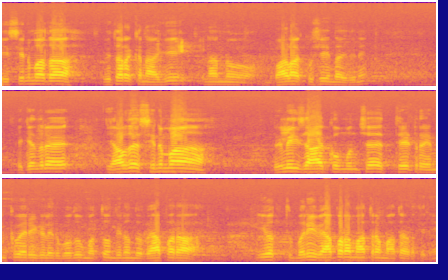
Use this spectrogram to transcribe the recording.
ಈ ಸಿನಿಮಾದ ವಿತರಕನಾಗಿ ನಾನು ಭಾಳ ಖುಷಿಯಿಂದ ಇದ್ದೀನಿ. ಏಕೆಂದರೆ ಯಾವುದೇ ಸಿನಿಮಾ ರಿಲೀಸ್ ಆಗೋಕ್ಕೂ ಮುಂಚೆ ಥಿಯೇಟ್ರ್ ಎನ್ಕ್ವೈರಿಗಳಿರ್ಬೋದು, ಮತ್ತೊಂದು ಇನ್ನೊಂದು ವ್ಯಾಪಾರ, ಇವತ್ತು ಬರೀ ವ್ಯಾಪಾರ ಮಾತ್ರ ಮಾತಾಡ್ತೀನಿ.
